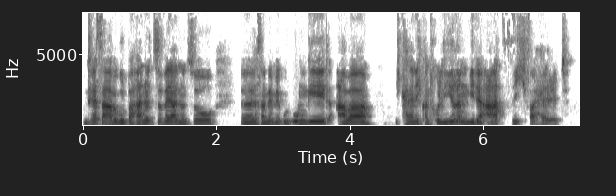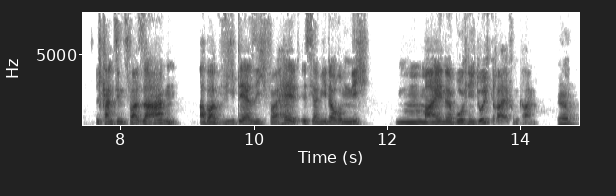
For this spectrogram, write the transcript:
Interesse habe, gut behandelt zu werden und so, äh, dass man mit mir gut umgeht. Aber ich kann ja nicht kontrollieren, wie der Arzt sich verhält. Ich kann es ihm zwar sagen, aber wie der sich verhält, ist ja wiederum nicht meine, wo ich nicht durchgreifen kann. Ja.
